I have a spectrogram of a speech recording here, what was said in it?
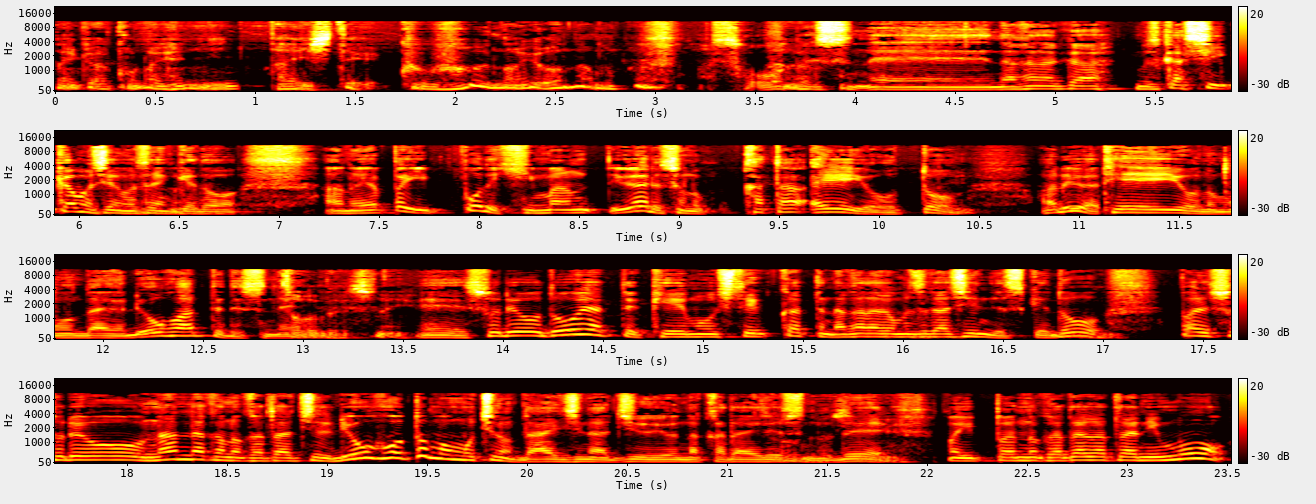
何かこの辺に対して工夫のようなものそうですね。なかなか難しいかもしれませんけど、あの、やっぱり一方で肥満って、いわゆるその型栄養と、あるいは低栄養の問題が両方あってですね。そうですね。えー、それをどうやって啓蒙していくかってなかなか難しいんですけど、うん、やっぱりそれを何らかの形で、両方とももちろん大事な重要な課題ですので、でね、まあ一般の方々にも、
